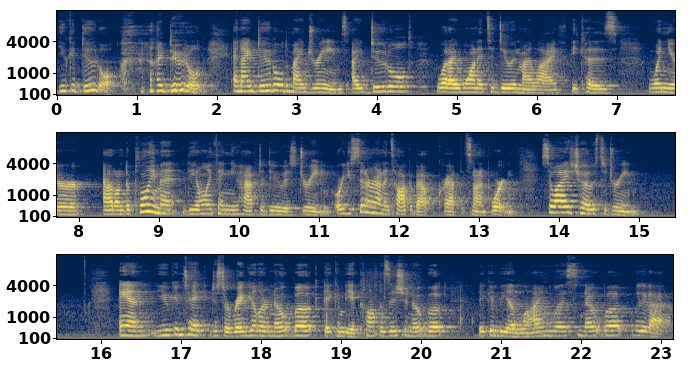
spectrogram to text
you could doodle. I doodled and I doodled my dreams. I doodled what I wanted to do in my life because when you're out on deployment, the only thing you have to do is dream, or you sit around and talk about crap that's not important. So I chose to dream. And you can take just a regular notebook, it can be a composition notebook, it can be a lineless notebook. Look at that.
